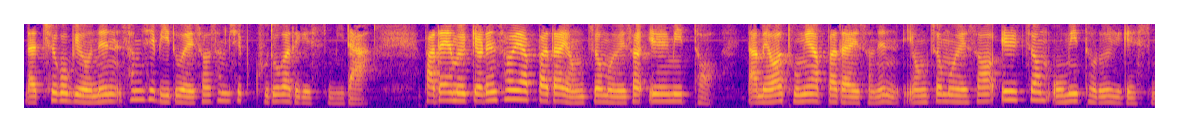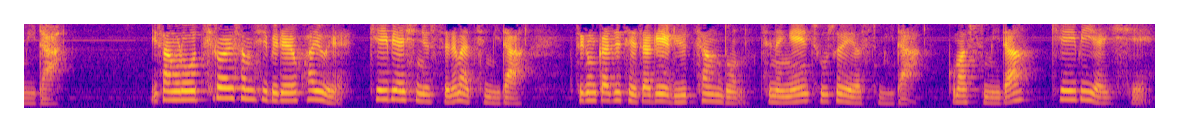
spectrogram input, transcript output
낮 최고 기온은 32도에서 39도가 되겠습니다. 바다의 물결은 서해 앞바다 0.5에서 1m, 남해와 동해 앞바다에서는 0.5에서 1.5m로 일겠습니다. 이상으로 7월 31일 화요일 KBS 뉴스를 마칩니다. 지금까지 제작의 류창동, 진행의 조소혜였습니다. 고맙습니다. KBRC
